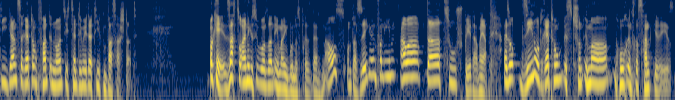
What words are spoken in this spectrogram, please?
die ganze Rettung fand in 90 Zentimeter tiefem Wasser statt. Okay, sagt so einiges über unseren ehemaligen Bundespräsidenten aus und das Segeln von ihm, aber dazu später mehr. Also Seenotrettung ist schon immer hochinteressant gewesen.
